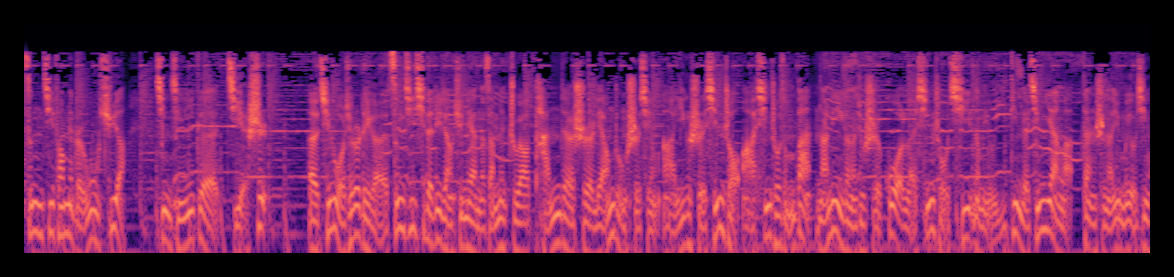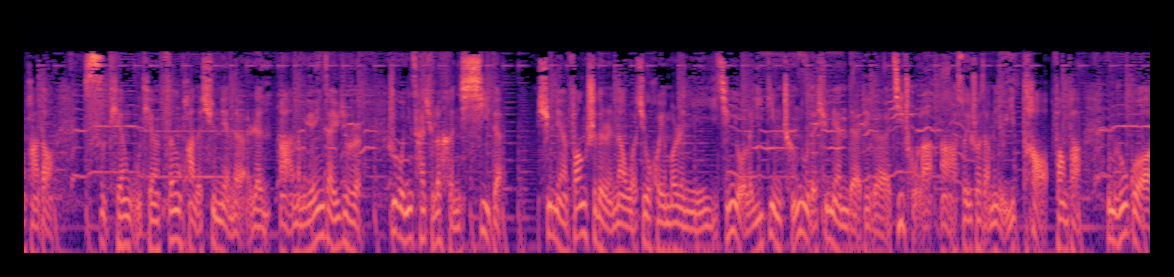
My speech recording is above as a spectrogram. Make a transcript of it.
增肌方面的误区啊，进行一个解释。呃，其实我觉得这个增肌期的力量训练呢，咱们主要谈的是两种事情啊，一个是新手啊，新手怎么办？那另一个呢，就是过了新手期，那么有一定的经验了，但是呢又没有进化到四天五天分化的训练的人啊。那么原因在于就是，如果你采取了很细的。训练方式的人呢，我就会默认你已经有了一定程度的训练的这个基础了啊，所以说咱们有一套方法。那么如果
